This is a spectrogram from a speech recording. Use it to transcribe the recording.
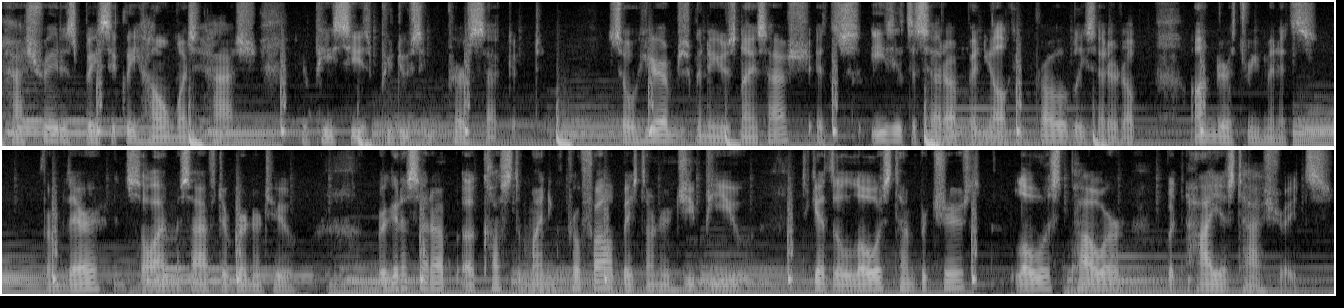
Hash rate is basically how much hash your PC is producing per second. So here I'm just going to use NiceHash. It's easy to set up and y'all can probably set it up under 3 minutes. From there, install MS Afterburner 2. We're going to set up a custom mining profile based on your GPU to get the lowest temperatures, lowest power, but highest hash rates.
